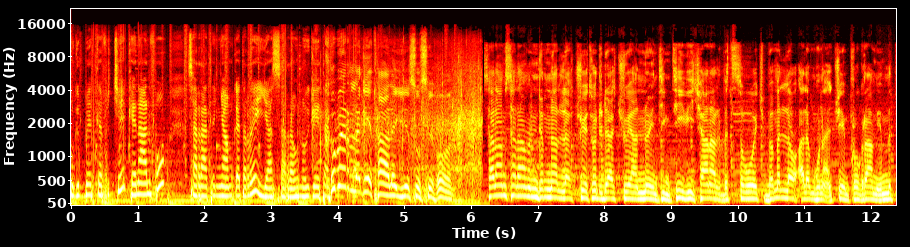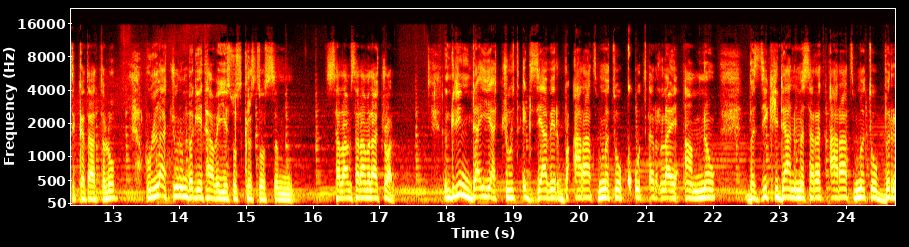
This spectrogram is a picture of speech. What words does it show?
ምግብ ቤት ከፍቼ ከና አልፎ ሰራተኛም ቀጥሬ እያሰራሁ ነው። ጌታ ክብር ለጌታ ለኢየሱስ ይሆን። ሰላም ሰላም፣ እንደምናላችሁ የተወደዳችሁ የ Anointing TV channel ቤተሰቦች በመላው ዓለም ሆናችሁ ይህን ፕሮግራም የምትከታተሉ ሁላችሁንም በጌታ በኢየሱስ ክርስቶስ ስም ሰላም ሰላም እላችኋል። እንግዲህ እንዳያችሁት እግዚአብሔር በአራት መቶ ቁጥር ላይ አምነው በዚህ ኪዳን መሰረት አራት መቶ ብር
